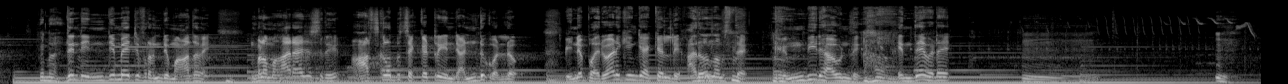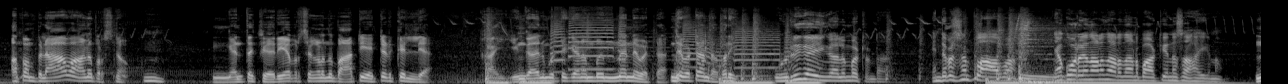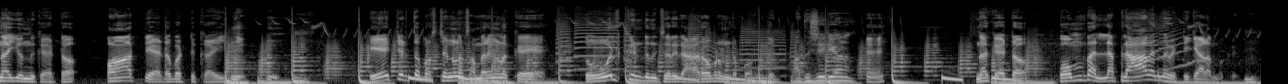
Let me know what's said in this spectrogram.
ഇതിന്റെ ഇന്റിമേറ്റ് ഫ്രണ്ട് മാധവൻ. നമ്മളെ മഹാരാജശ്രീ ആർട്സ് ക്ലബ്ബ് സെക്രട്ടറി രണ്ട് കൊല്ലോ. പിന്നെ പരിപാടിക്കും കേക്കല്ലേ ഹലോ നമസ്തേ. ഗംഭീരാവുണ്ട്. എന്തേ ഇവിടെ. അപ്പം പ്ലാവാണ് പ്രശ്നം. ഇങ്ങനത്തെ ചെറിയ പ്രശ്നങ്ങളൊന്നും പാർട്ടി ഏറ്റെടുക്കില്ല കയ്യും കാലും വെട്ടിക്കാണുമ്പോ ഇന്ന് തന്നെ വെട്ടാ. എന്റെ വെട്ടാണ്ടോ? പറയും. ഒരു കയ്യും കാലം വെട്ടണ്ട. എന്റെ പ്രശ്നം പ്ലാവാ. ഞാൻ കുറെ നാൾ നടന്നാണ് പാർട്ടി എന്നെ സഹായിക്കണം. ഒന്ന് കേട്ടോ. പാർട്ടി ഇടപെട്ട് കഴിഞ്ഞ്. ഏറ്റെടുത്ത പ്രശ്നങ്ങളും സമരങ്ങളൊക്കെ തോൽക്കുണ്ടെന്ന് ചെറിയൊരു ആരോപണം ഉണ്ട് പുറത്ത്. അത് ശരിയാണ്. എന്നാ കേട്ടോ. കൊമ്പല്ല പ്ലാവ് എന്ന് വെട്ടിക്കാളെ നമുക്ക്.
